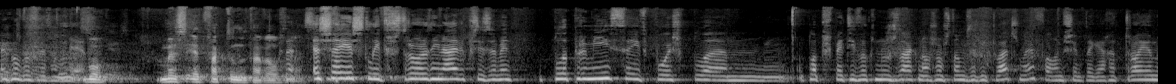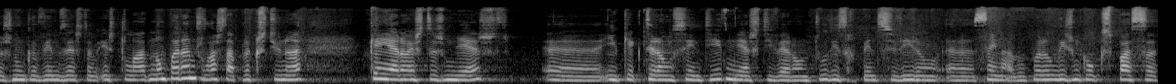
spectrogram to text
A culpa foi da mulher. bom, mas é de facto um notável romance. Achei este livro extraordinário precisamente pela premissa e depois pela, pela perspectiva que nos dá, que nós não estamos habituados, não é? Falamos sempre da Guerra de Troia, mas nunca vemos esta, este lado. Não paramos, lá está, para questionar quem eram estas mulheres eh, e o que é que terão sentido. Mulheres que tiveram tudo e de repente se viram eh, sem nada. O paralelismo com o que se passa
